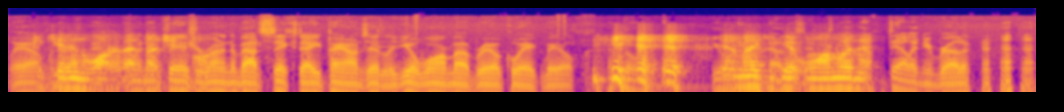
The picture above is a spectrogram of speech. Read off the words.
Well, to get in the water that when much fish are running about six to eight pounds, it'll you'll warm up real quick, Bill. You It'll make you get warm, wouldn't I'm it? telling you, brother.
